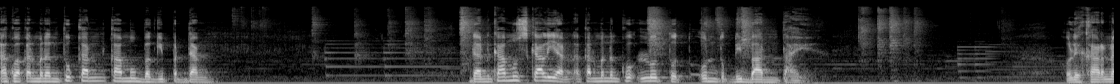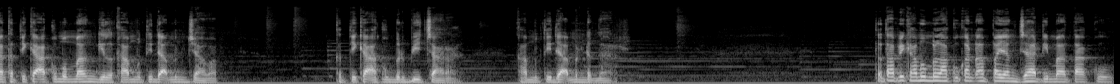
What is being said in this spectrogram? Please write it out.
Aku akan menentukan kamu bagi pedang, dan kamu sekalian akan menengkuk lutut untuk dibantai. Oleh karena ketika aku memanggil, kamu tidak menjawab. Ketika aku berbicara, kamu tidak mendengar. Tetapi kamu melakukan apa yang jahat di mataku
